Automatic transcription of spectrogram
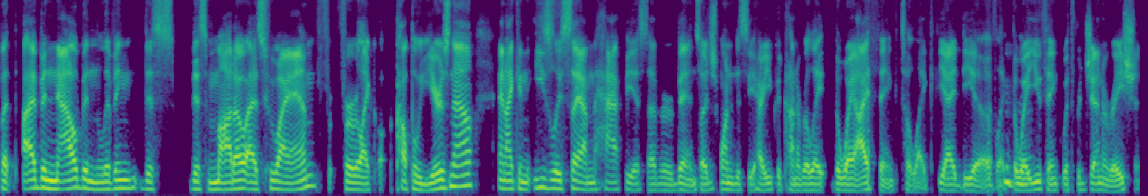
but I've been now been living this this motto as who I am for, for, like a couple years now. And I can easily say I'm the happiest I've ever been. So I just wanted to see how you could kind of relate the way I think to like the idea of like mm-hmm. the way mm-hmm. you think with regeneration.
